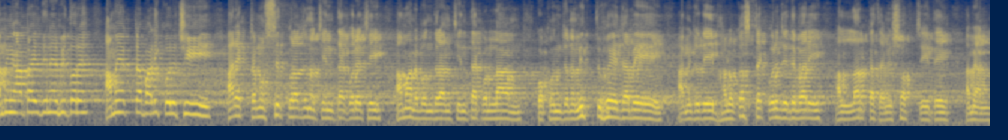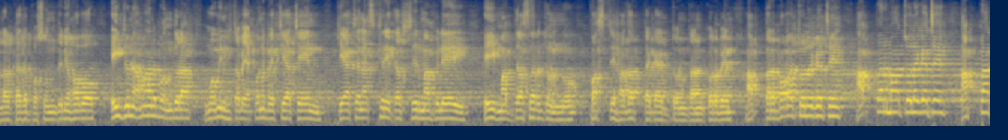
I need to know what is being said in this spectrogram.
আমি আটাই দিনের ভিতরে আমি একটা বাড়ি করেছি, আর একটা মসজিদ করার জন্য চিন্তা করেছি। আমার বন্ধুরা, আমি চিন্তা করলাম, কখন যেন মৃত্যু হয়ে যাবে। আমি যদি এই ভালো কাজটা করে যেতে পারি, আল্লাহর কাছে আমি সবচেয়েতে, আমি আল্লাহর কাছে পছন্দনীয় হব। এই জন্য আমার বন্ধুরা মমিন হিসাবে এখনও বেঁচে আছেন। কে আছেন আজকের এই তাফসির মাহফিলে? এই মাদ্রাসার জন্য পাঁচটি হাজার টাকা একজন দান করবেন। আপনার বাবা চলে গেছে, আপনার মা চলে গেছে, আপনার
